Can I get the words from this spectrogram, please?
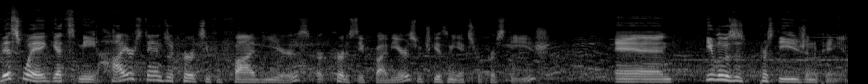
this way gets me higher standards of courtesy for five years, or courtesy for five years, which gives me extra prestige. And he loses prestige and opinion.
